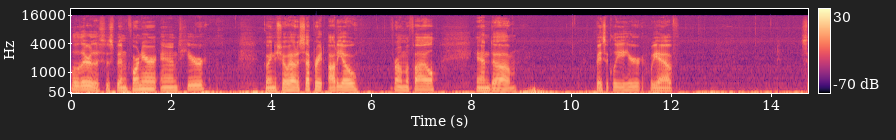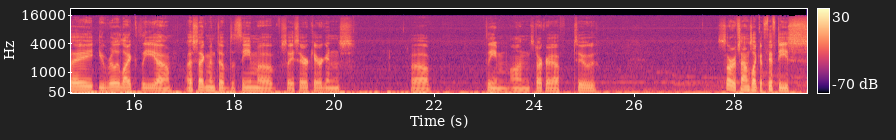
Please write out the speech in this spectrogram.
Hello there, this is Ben Fournier, and here going to show how to separate audio from a file. And um, basically here we have, say you really like the uh, a segment of the theme of, say, Sarah Kerrigan's uh, theme on StarCraft 2 Sort of sounds like a 50s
